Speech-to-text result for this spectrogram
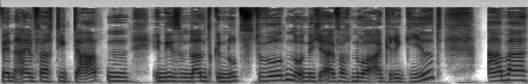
wenn einfach die Daten in diesem Land genutzt würden und nicht einfach nur aggregiert. Aber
